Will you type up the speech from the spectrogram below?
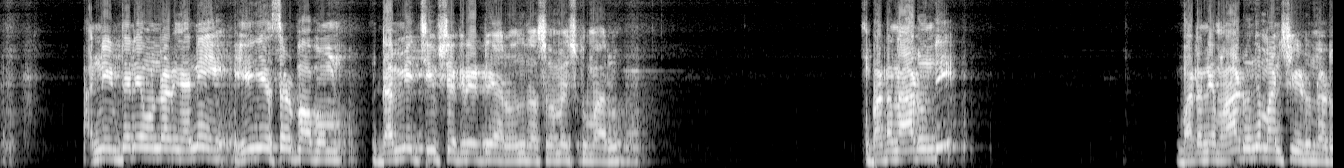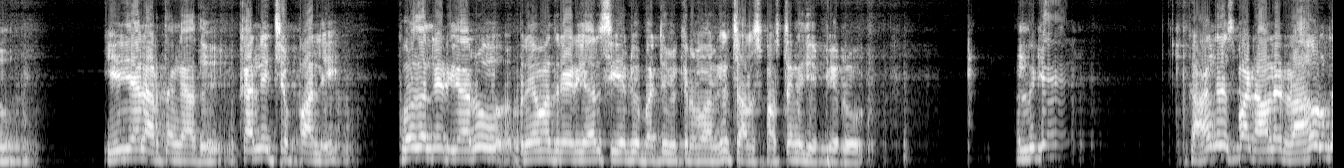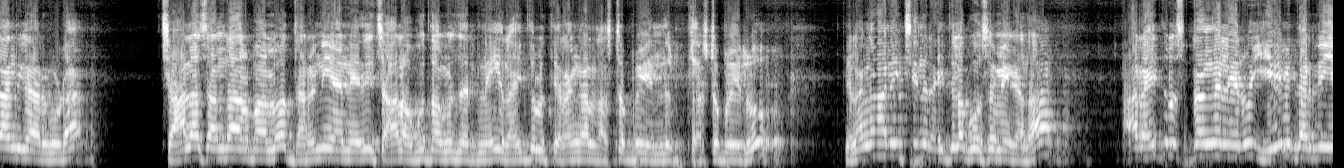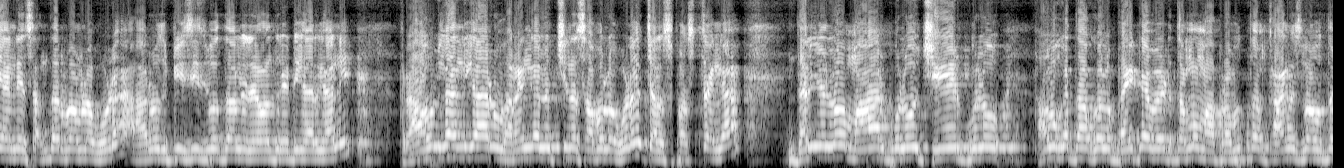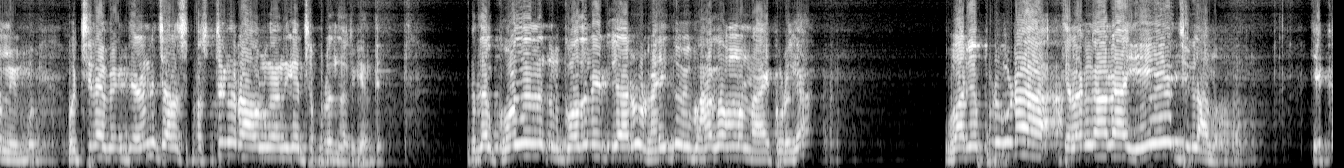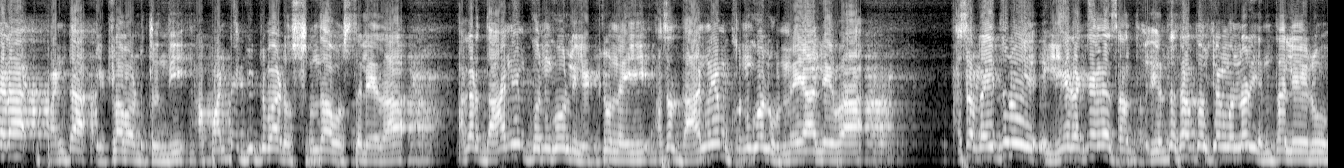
అన్ని ఇంటనే ఉన్నాడు కానీ ఏం చేస్తాడు పాపం డమ్మీ చీఫ్ సెక్రటరీ ఆ రోజున సోమేష్ కుమారు. బటన్ ఆడుంది బటన్ ఏం ఆడుంది మనిషి ఈడున్నాడు. ఏం చేయాలో అర్థం కాదు. కానీ చెప్పాలి. కోదండ రెడ్డి గారు రేవంత్ రెడ్డి గారు సిఎల్పి బట్టి విక్రమార్ గారు చాలా స్పష్టంగా చెప్పారు. అందుకే కాంగ్రెస్ పార్టీ ఆల్రెడీ రాహుల్ గాంధీ గారు కూడా చాలా సందర్భాల్లో ధరణి అనేది చాలా అవకతవకలు జరిగినాయి. రైతులు తెలంగాణ నష్టపోయింది నష్టపోయారు తెలంగాణ ఇచ్చింది రైతుల కోసమే కదా. ఆ రైతులు సుఖంగా లేరు. ఏమి ధరణి అనే సందర్భంలో కూడా ఆ రోజు పిసిసి వద్దాలు రేవంత్ రెడ్డి గారు కానీ రాహుల్ గాంధీ గారు వరంగల్ వచ్చిన సభలో కూడా చాలా స్పష్టంగా ధరణిలో మార్పులు చేర్పులు అవకతవకలు బయట పెడతాము. మా ప్రభుత్వం కాంగ్రెస్ ప్రభుత్వం వచ్చిన వెంటనే చాలా స్పష్టంగా రాహుల్ గాంధీ గారు చెప్పడం జరిగింది. పెద్దలు కోదన్ కోదరెడ్డి గారు రైతు విభాగం నాయకుడిగా వారు ఎప్పుడు కూడా తెలంగాణ ఏ జిల్లాలో ఎక్కడ పంట ఎట్లా పండుతుంది? ఆ పంట గిట్టుబాటు వస్తుందా వస్తలేదా? అక్కడ ధాన్యం కొనుగోలు ఎట్లున్నాయి? అసలు ధాన్యం కొనుగోలు ఉన్నాయా లేవా? అసలు రైతులు ఏ రకంగా ఎంత సంతోషంగా ఉన్నారు ఎంత లేరు?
